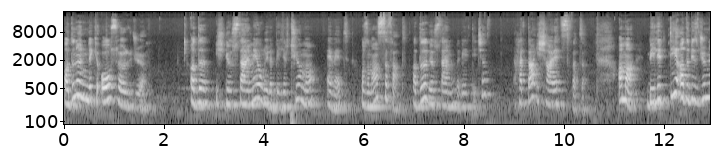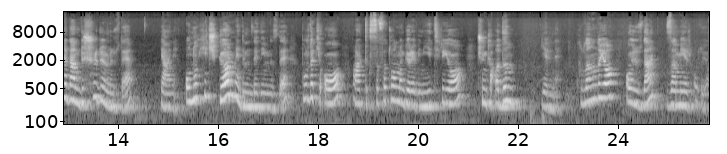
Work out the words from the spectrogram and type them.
Adın önündeki o sözcüğü adı iş gösterme yoluyla belirtiyor mu? Evet. O zaman sıfat. Adı gösterme yoluyla belirttiği için hatta işaret sıfatı. Ama belirttiği adı biz cümleden düşürdüğümüzde yani onu hiç görmedim dediğimizde buradaki o artık sıfat olma görevini yitiriyor. Çünkü adın yerine kullanılıyor. O yüzden zamir oluyor.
